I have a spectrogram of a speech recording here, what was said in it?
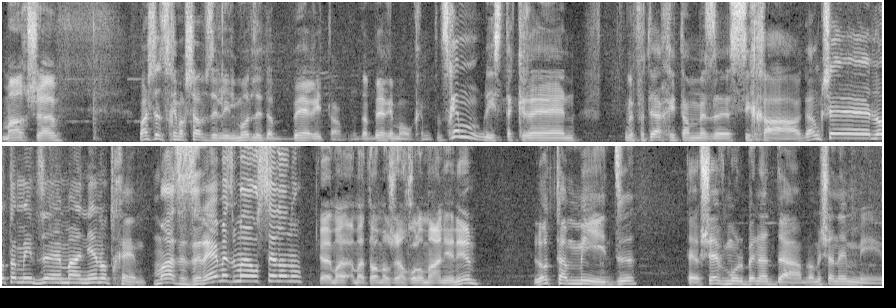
מה עכשיו? מה שאתם צריכים עכשיו זה ללמוד לדבר איתם, לדבר עם האורחים. אתם צריכים להסתקרן, לפתח איתם איזה שיחה, גם כשלא תמיד זה מעניין אתכם. מה זה, זה רמז מה עושה לנו? כן, מה, מה, אתה אומר שאנחנו לא מעניינים? לא תמיד אתה יושב מול בן אדם, לא משנה מי,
